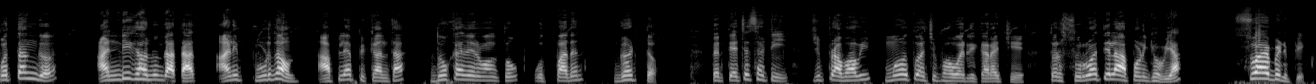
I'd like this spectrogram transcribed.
पतंग अंडी घालून जातात आणि पुढे जाऊन आपल्या पिकांचा धोका निर्माण होतो उत्पादन घटतं. तर त्याच्यासाठी जी प्रभावी महत्वाची फवारणी करायची आहे, तर सुरुवातीला आपण घेऊया सोयाबीन पीक.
